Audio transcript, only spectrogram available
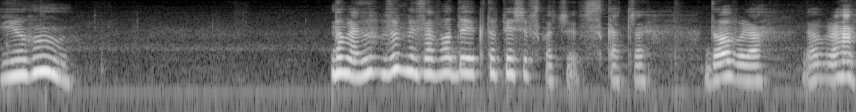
Juhu. Dobra, zrób- zróbmy zawody, kto pierwszy wskoczy. Wskacze. Dobra, dobra.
